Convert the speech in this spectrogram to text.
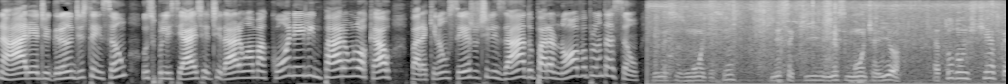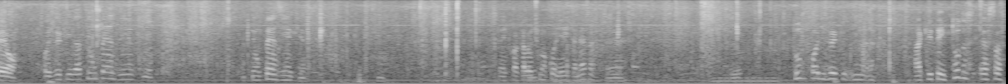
Na área de grande extensão, os policiais retiraram a maconha e limparam o local para que não seja utilizado para nova plantação. Nesses montes assim, nesse aqui, nesse monte aí, ó, é tudo onde tinha pé, ó. Pode ver que ainda tem um pezinho aqui, ó. Tem um pezinho aqui, ó. Aí foi aquela última colheita, né, É. Tudo pode ver que né, aqui tem todos essas,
